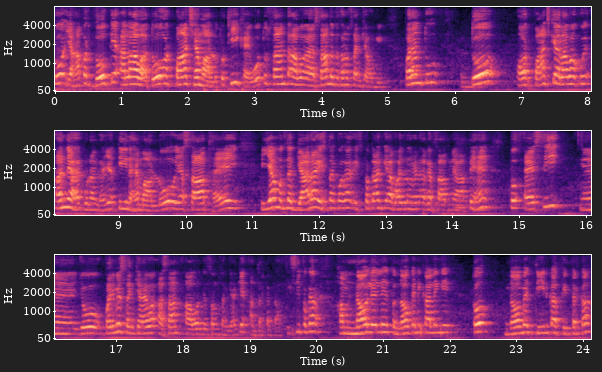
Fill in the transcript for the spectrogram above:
तो यहाँ पर दो के अलावा, दो और पाँच है मान लो तो ठीक है, वो तो शांत शांत दशमलव संख्या होगी। परंतु दो और पाँच के अलावा कोई अन्य है गुणनखंड, या तीन है मान लो, या सात है, या मतलब ग्यारह, इस तक अगर इस प्रकार के आवाज़ गुणनखंड अगर साथ में आते हैं तो ऐसी जो परिमेय संख्या है वह अशांत आवर्त दशमलव संख्या के अंतर्गत आती इसी प्रकार हम नौ ले लें तो नौ के निकालेंगे। तो नौ में तीन का तीतर का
